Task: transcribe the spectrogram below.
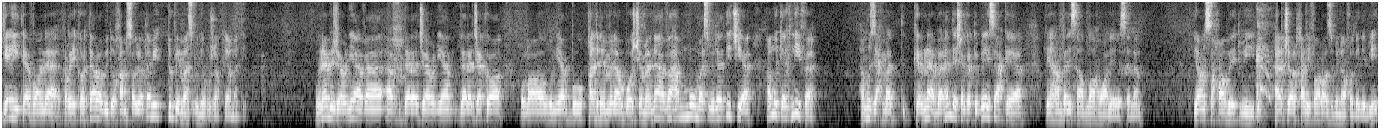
گهی توانه پریکاته را بید و خمسالیاته بید تو به مسئول رجا قیامتی. و نبیجه ونیا اول اف درجه ونیا درجه که والله ونیا بو قدر منه و باشه منه نه اول همو مسئولیتی چیه؟ همو تکلیفه. همو زحمت کرنه. بر هنده شکرتو بیسح که پیغمبری صلی الله علیه وسلم یان صحابت وی هر چهار خلیفه راز بنا خود لبید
